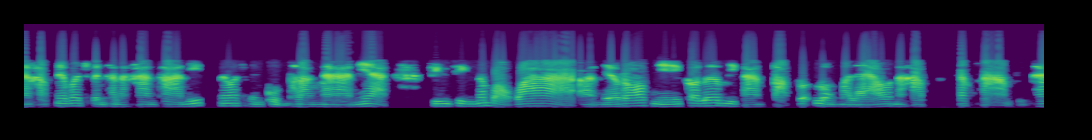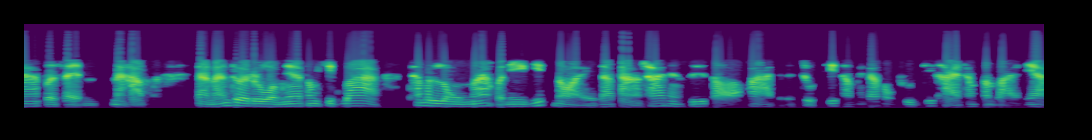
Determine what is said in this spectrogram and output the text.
นะครับไม่ว่าจะเป็นธนาคารพาณิชย์ไม่ว่าจะเป็นกลุ่มพลังงานเนี่ยจริงๆต้องบอกว่าในรอบนี้ก็เริ่มมีการปรับลดลงมาแล้วนะครับสักสามถึงห้าเปอร์เซ็นต์นะครับ ดังนั้นโดยรวมเนี่ยต้องคิดว่าถ้ามันลงมากกว่านี้นิดหน่อยแล้วต่างชาติยังซื้อต่อก็อาจจะเป็นจุดที่ทำให้นักลงทุนที่ขายทำกำไรเนี่ย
